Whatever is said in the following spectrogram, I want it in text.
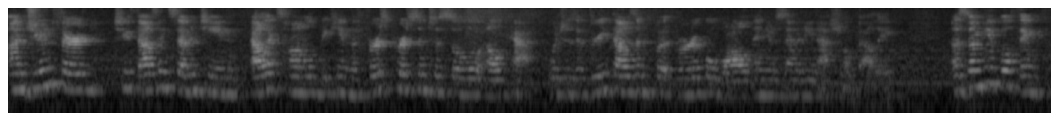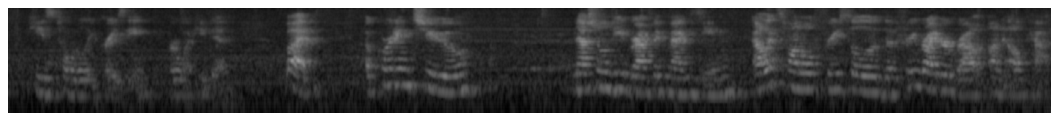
on June 3rd, 2017, Alex Honnold became the first person to solo El Cap, which is a 3,000 foot vertical wall in Yosemite National Valley. Now some people think he's totally crazy for what he did, but according to National Geographic magazine, Alex Honnold free soloed the Freerider route on El Cap,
